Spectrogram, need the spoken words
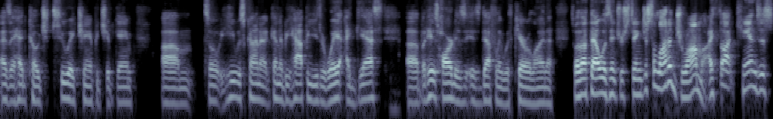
as a head coach to a championship game. Um, so he was kind of going to be happy either way, I guess. Uh, but his heart is is definitely with Carolina. So I thought that was interesting. Just a lot of drama. I thought Kansas,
